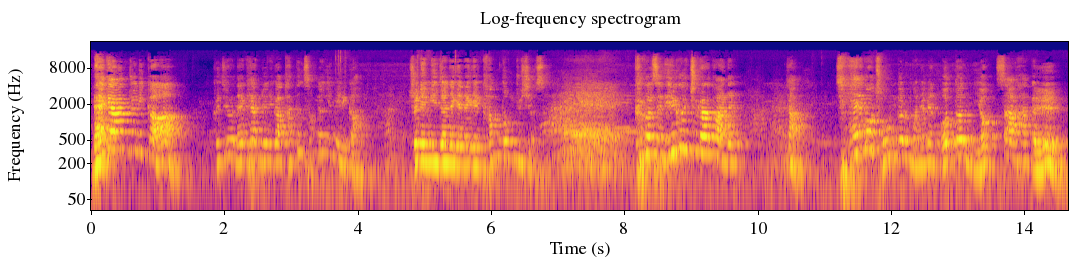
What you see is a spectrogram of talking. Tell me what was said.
내게 안 주니까 그죠? 내게 안 주니까 같은 성령님이니까 주님 이 저녁에 내게 감동 주시었어. 그것을 읽을 줄안 해. 자, 최고 좋은 거는 뭐냐면 어떤 역사학을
